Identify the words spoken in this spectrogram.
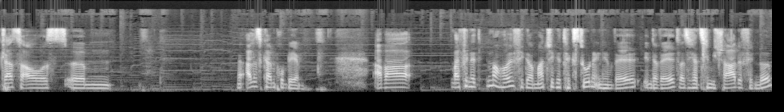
klasse aus, ähm, alles kein Problem. Aber man findet immer häufiger matschige Texturen in, den Wel in der Welt, was ich ja ziemlich schade finde.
